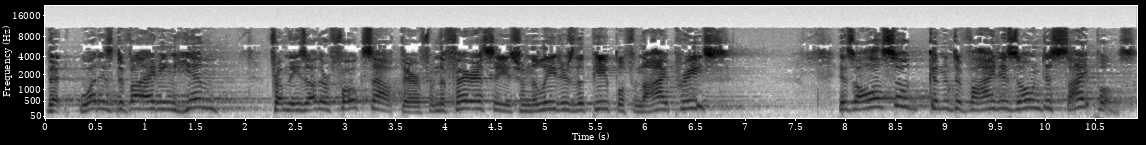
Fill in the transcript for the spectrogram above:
that what is dividing him from these other folks out there, from the Pharisees, from the leaders of the people, from the high priests, is also going to divide his own disciples.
